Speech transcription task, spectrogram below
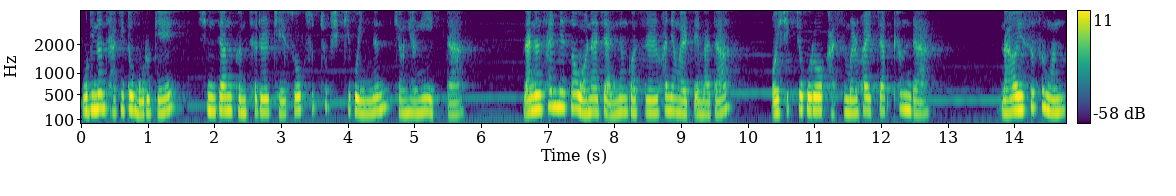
우리는 자기도 모르게 심장 근처를 계속 수축시키고 있는 경향이 있다. 나는 삶에서 원하지 않는 것을 환영할 때마다 의식적으로 가슴을 활짝 편다. 나의 스승은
